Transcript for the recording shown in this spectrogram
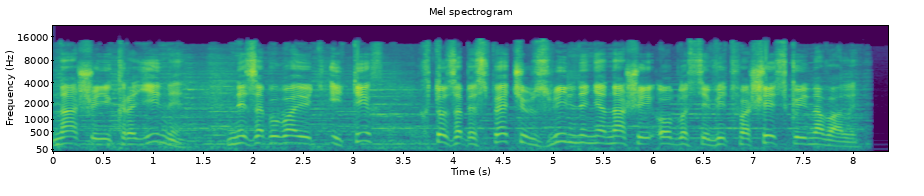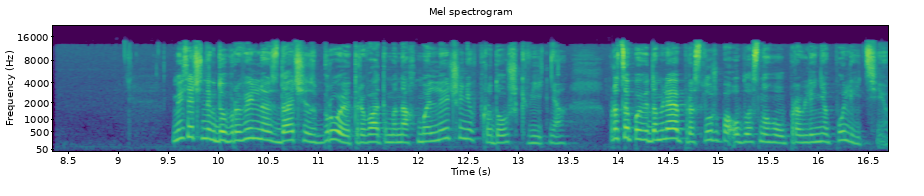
нашої країни, не забувають і тих, хто забезпечив звільнення нашої області від фашистської навали. Місячник добровільної здачі зброї триватиме на Хмельниччині впродовж квітня. Про це повідомляє прес-служба обласного управління поліції.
